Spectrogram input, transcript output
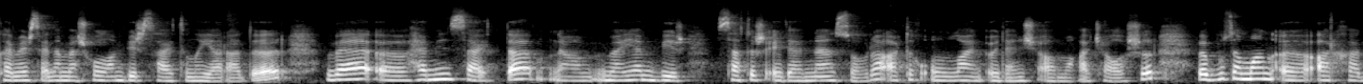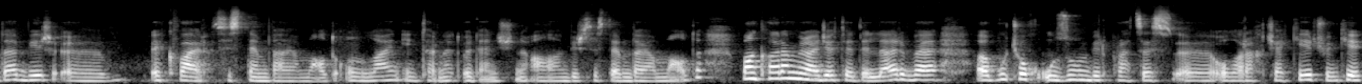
kommersiya ilə məşğul olan bir saytını yaradır və e, həmin saytda e, müəyyən bir satış edəndən sonra artıq onlayn ödəniş almağa çalışır və bu zaman arxada bir Equire sistem dayanmalıdır. Onlayn internet ödənişini alan bir sistem dayanmalıdır. Banklara müraciət edirlər və bu çox uzun bir proses olaraq çəkir. Çünki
